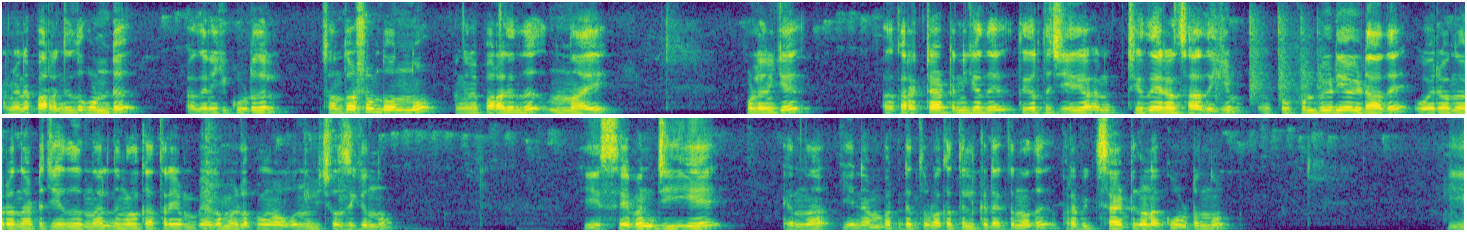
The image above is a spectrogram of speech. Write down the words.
അങ്ങനെ പറഞ്ഞതുകൊണ്ട് അതെനിക്ക് കൂടുതൽ സന്തോഷം തോന്നുന്നു. അങ്ങനെ പറഞ്ഞത് നന്നായി. അപ്പോൾ എനിക്ക് അത് കറക്റ്റായിട്ട് എനിക്കത് തീർത്ത് ചെയ്യാൻ ചെയ്തു തരാൻ സാധിക്കും. ഇപ്പോൾ ഫുൾ വീഡിയോ ഇടാതെ ഓരോന്നോരോന്നായിട്ട് ചെയ്തു തന്നാൽ നിങ്ങൾക്ക് അത്രയും വേഗം എളുപ്പമാകുമെന്ന് വിശ്വസിക്കുന്നു. ഈ സെവൻ ജി എ എന്ന ഈ നമ്പറിന്റെ തുടക്കത്തിൽ കിടക്കുന്നത് പ്രഫിക്സ് ആയിട്ട് കണക്ക് കൂട്ടുന്നു. ഈ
